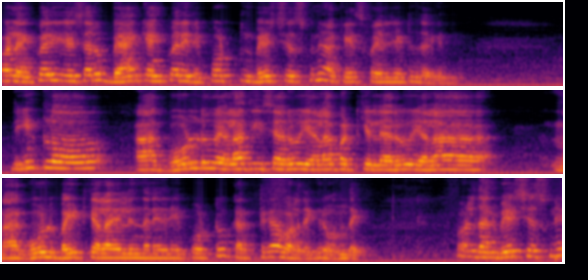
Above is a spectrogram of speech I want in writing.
వాళ్ళు ఎంక్వైరీ చేశారు బ్యాంక్ ఎంక్వైరీ రిపోర్ట్ని బేస్ చేసుకుని ఆ కేసు ఫైల్ చేయడం జరిగింది. దీంట్లో ఆ గోల్డ్ ఎలా తీశారు ఎలా పట్టుకెళ్ళారు ఎలా నా గోల్డ్ బయటికి ఎలా వెళ్ళింది అనేది రిపోర్టు కరెక్ట్గా వాళ్ళ దగ్గర ఉంది. వాళ్ళు దాన్ని బేస్ చేసుకుని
